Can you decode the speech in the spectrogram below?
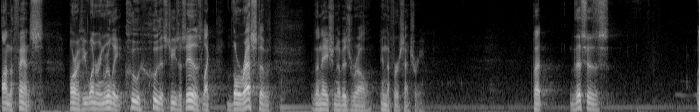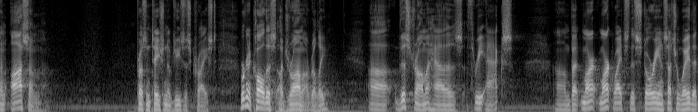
on the fence or if you're wondering really who, who this Jesus is, like the rest of the nation of Israel in the first century. But this is an awesome presentation of Jesus Christ. We're going to call this a drama, really. Uh, this drama has three acts, um, but Mark, Mark writes this story in such a way that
